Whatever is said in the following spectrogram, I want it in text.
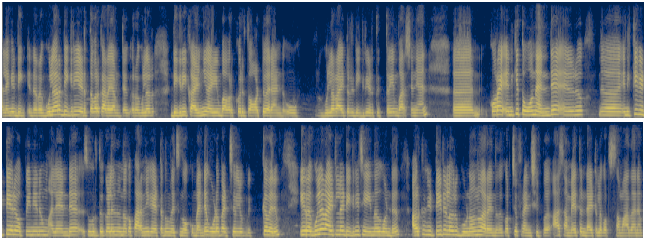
അല്ലെങ്കിൽ റെഗുലർ ഡിഗ്രി എടുത്തവർക്ക് അറിയാം റെഗുലർ ഡിഗ്രി കഴിഞ്ഞു കഴിയുമ്പോൾ അവർക്കൊരു തോട്ട് വരാണ്ട് ഓ റെഗുലർ ആയിട്ടൊരു ഡിഗ്രി എടുത്ത് ഇത്രയും വർഷം ഞാൻ കുറെ എനിക്ക് തോന്നുന്നു എന്റെ ഒരു എനിക്ക് കിട്ടിയ ഒരു ഒപ്പീനിയനും അല്ലെ എന്റെ സുഹൃത്തുക്കളിൽ നിന്നൊക്കെ പറഞ്ഞു കേട്ടതും വെച്ച് നോക്കുമ്പോൾ എന്റെ കൂടെ പഠിച്ചാലും മിക്കവരും ഈ റെഗുലർ ആയിട്ടുള്ള ഡിഗ്രി ചെയ്യുന്നത് കൊണ്ട് അവർക്ക് കിട്ടിയിട്ടുള്ള ഒരു ഗുണം എന്ന് പറയുന്നത് കുറച്ച് ഫ്രണ്ട്ഷിപ്പ് ആ സമയത്ത് ഉണ്ടായിട്ടുള്ള കുറച്ച് സമാധാനം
